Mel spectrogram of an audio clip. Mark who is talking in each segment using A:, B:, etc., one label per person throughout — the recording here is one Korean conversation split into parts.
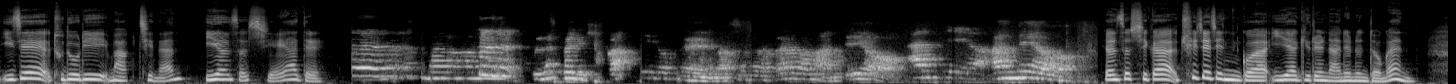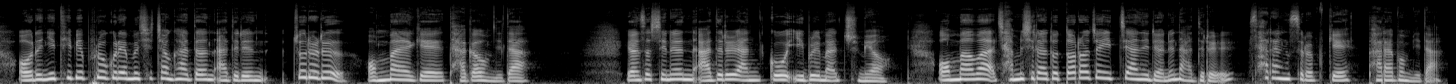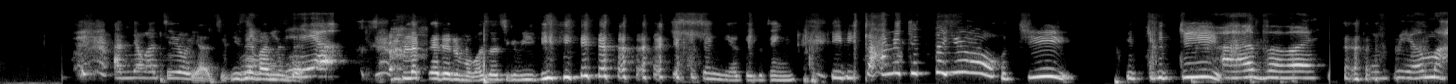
A: 이제 두 돌이 막 지난 이연서 씨의 아들.
B: 블랙베리 줄까? 네, 낯선 사람 따라가면 안 돼요. 안 돼요. 안 돼요.
A: 연서 씨가 취재진과 이야기를 나누는 동안 어른이 TV 프로그램을 시청하던 아들은 쪼르르 엄마에게 다가옵니다. 연서 씨는 아들을 안고 입을 맞추며 엄마와 잠시라도 떨어져 있지 않으려는 아들을 사랑스럽게 바라봅니다.
B: 안녕하세요. 해야지. 이제 봤는데. 블랙베리를 먹어서 지금 입이 개구쟁이야 개구쟁이 입이 까매졌어요 그치 그치 그치
C: 아빠, 엄마,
